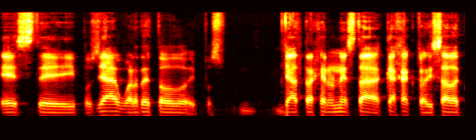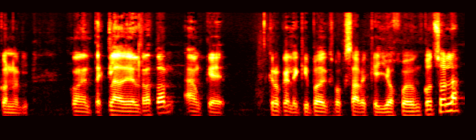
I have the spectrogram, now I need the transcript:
Este, y pues ya guardé todo y pues ya trajeron esta caja actualizada con el, con el teclado y el ratón, aunque creo que el equipo de Xbox sabe que yo juego en consola.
